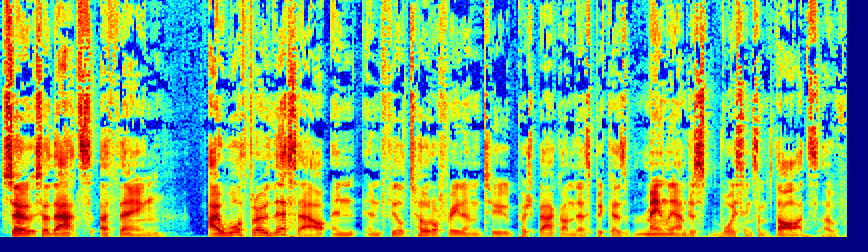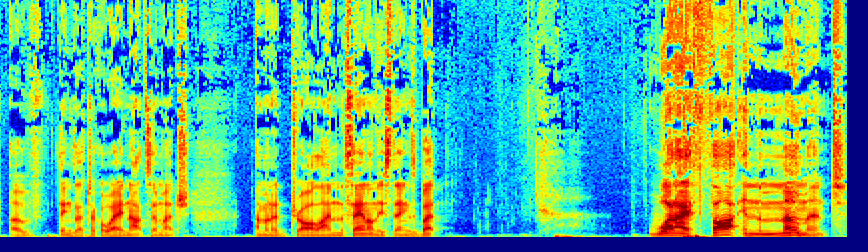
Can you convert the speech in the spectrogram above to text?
so so that's a thing. I will throw this out and and feel total freedom to push back on this because mainly I'm just voicing some thoughts of of things I took away, not so much I'm going to draw a line in the sand on these things, but what I thought in the moment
